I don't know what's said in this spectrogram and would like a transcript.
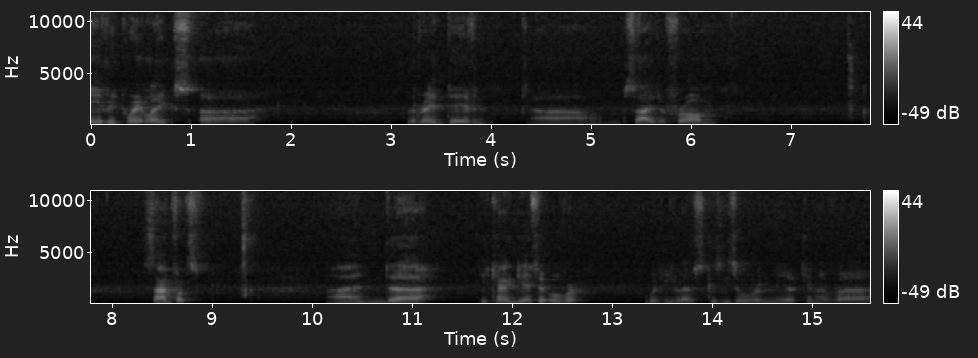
Avery quite likes uh, the Red Devon um, cider from Sandford's, and uh, he can't get it over where he lives because he's over near kind of uh,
